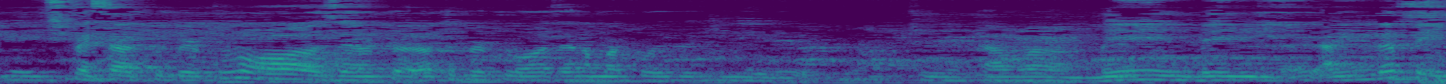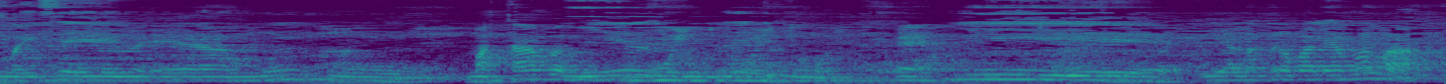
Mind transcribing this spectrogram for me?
no dispensário de tuberculose, a tuberculose era uma coisa que estava bem, bem, ainda tem, mas é, era muito, matava mesmo. Muito, né? muito, muito. É. E, e ela trabalhava lá.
